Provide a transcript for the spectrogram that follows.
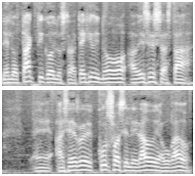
de lo táctico, de lo estratégico y no a veces hasta eh, hacer curso acelerado de abogado.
